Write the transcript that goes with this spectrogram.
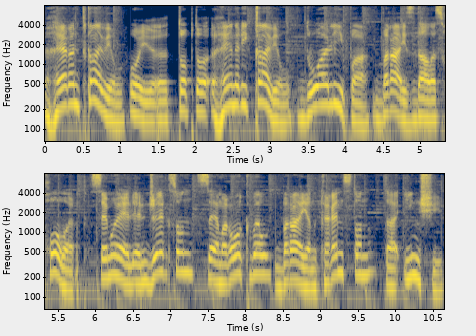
Геральт Кавіл, ой, е, тобто Генрі Кавіл, Дуа Ліпа, Брайс Даллас Ховард, Семуель Ель Джексон, Сем Роквелл, Брайан Кренстон та інші.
